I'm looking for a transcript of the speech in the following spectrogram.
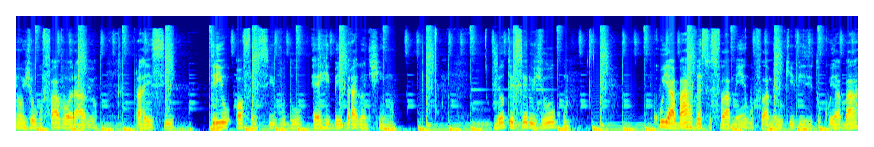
é um jogo favorável para esse trio ofensivo do RB Bragantino. Meu terceiro jogo Cuiabá versus Flamengo. Flamengo que visita o Cuiabá.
